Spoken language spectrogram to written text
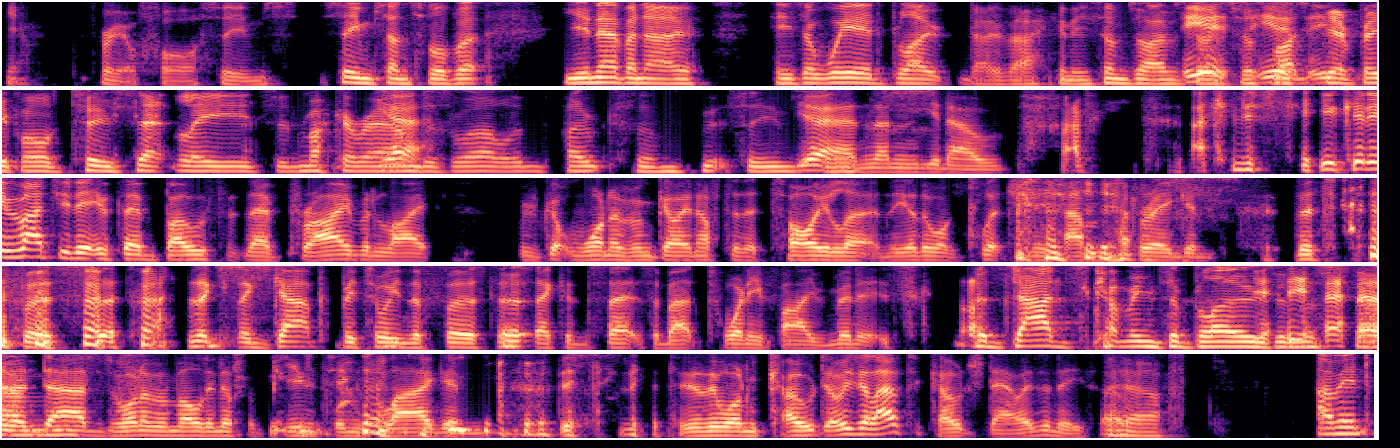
yeah three or four seems seems sensible, but you never know. He's a weird bloke, Novak, and he sometimes he does is, just like is, to give people two set leads and muck around yeah. as well and hoax them. It seems. Yeah, so. and then you know, I, mean, I can just you can imagine it if they're both at their prime and like we've got one of them going off to the toilet and the other one clutching his hamstring, yeah. and the first the, the, gap between the first and uh, second sets about twenty five minutes. The dad's coming to blows yeah, in the stands. Yeah, the dad's one of them holding up a Putin flag, and the, the, other one coach. Oh, he's allowed to coach now, isn't he? So. Yeah, I mean,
